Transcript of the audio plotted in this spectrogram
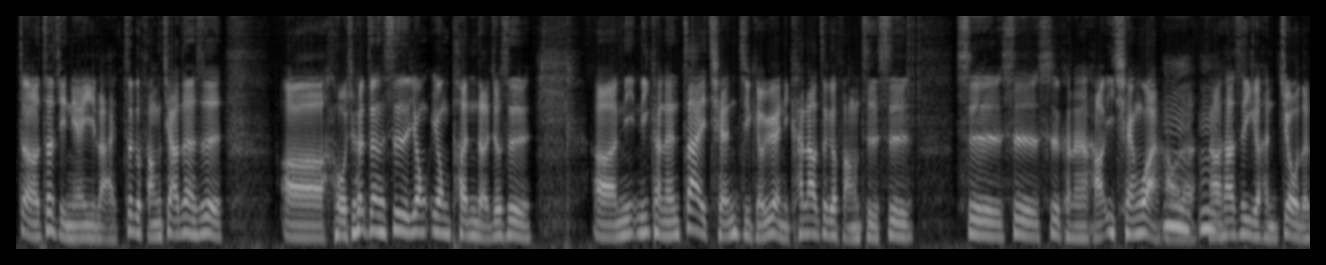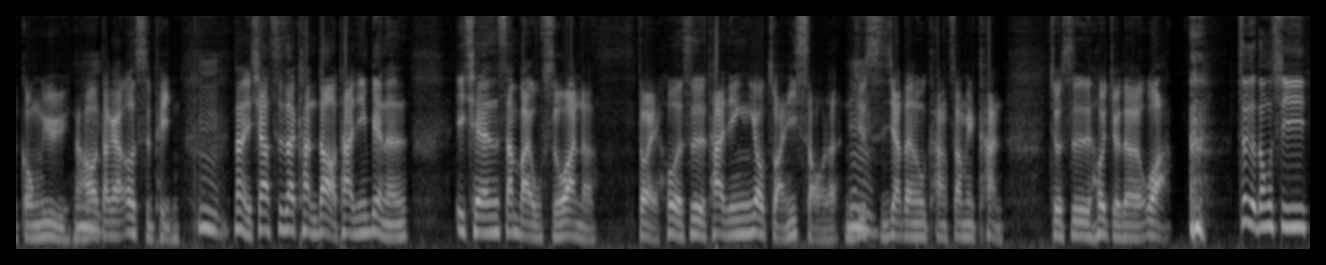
这这几年以来，这个房价真的是呃，我觉得真的是用用喷的，就是。呃，你你可能在前几个月，你看到这个房子是是是是可能好一千万好了，然后它是一个很旧的公寓，然后大概二十平，嗯，那你下次再看到它已经变成一千三百五十万了，对，或者是它已经又转一手了，你去实价登录看上面看，就是会觉得哇，这个东西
